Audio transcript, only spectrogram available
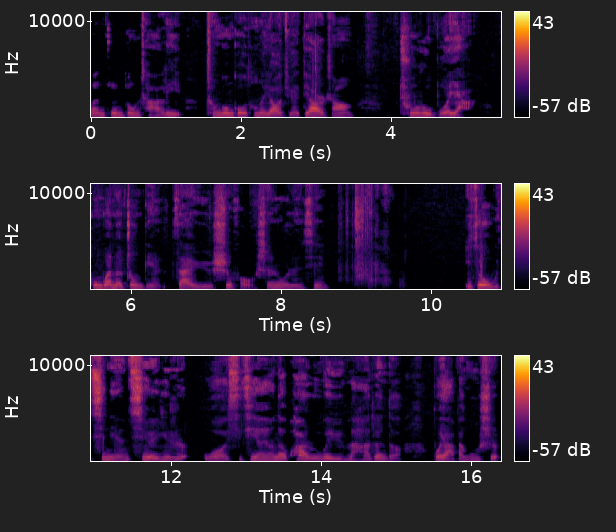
关键洞察力，成功沟通的要诀。第二章，初入博雅，公关的重点在于是否深入人心。一九五七年七月一日，我喜气洋洋地跨入位于曼哈顿的博雅办公室。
